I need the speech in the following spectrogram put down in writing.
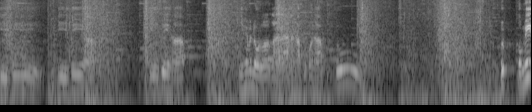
อีซี่อีซี่ครับอีซี่ครับยิงให้มันโดนหลายนัดนะครับทุกคนครับสู้ปึ๊บตรงนี้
